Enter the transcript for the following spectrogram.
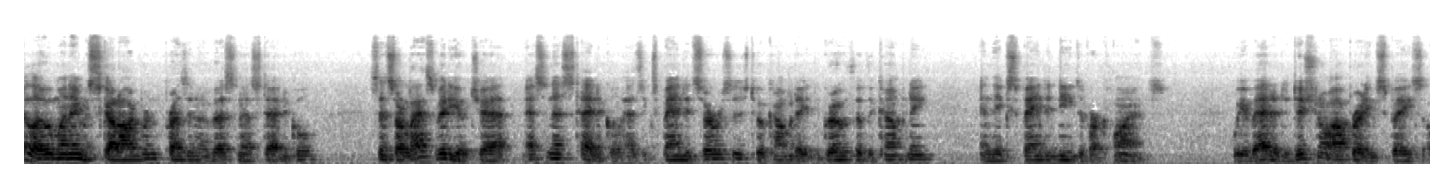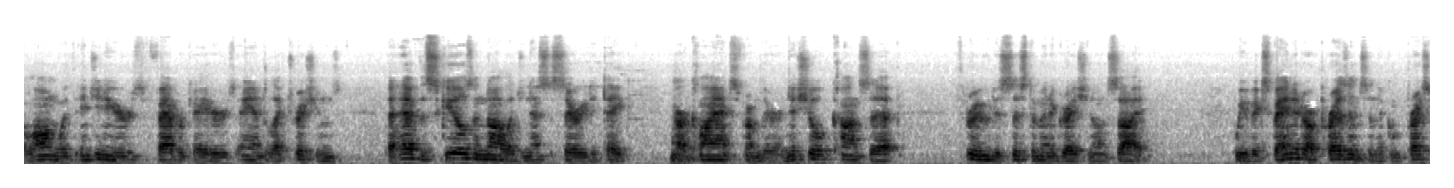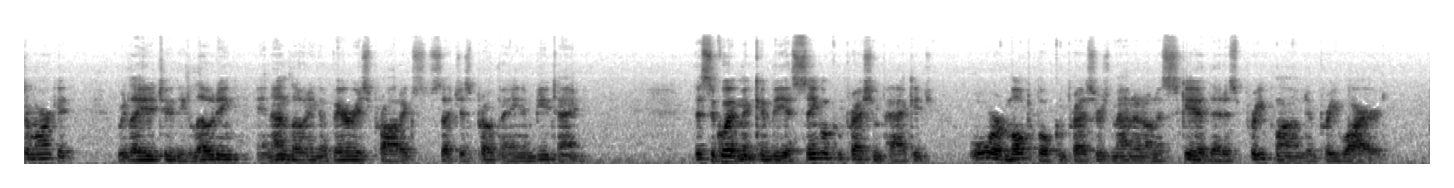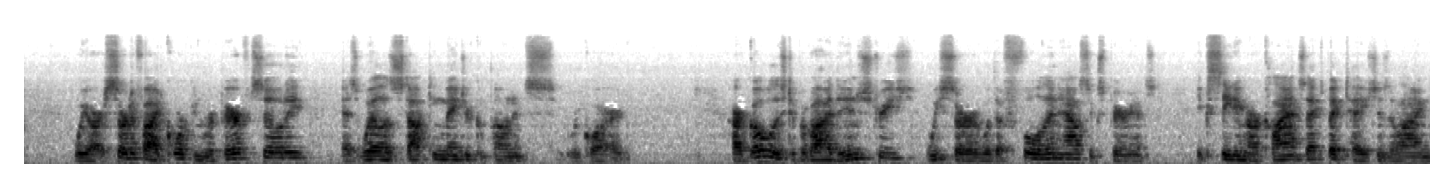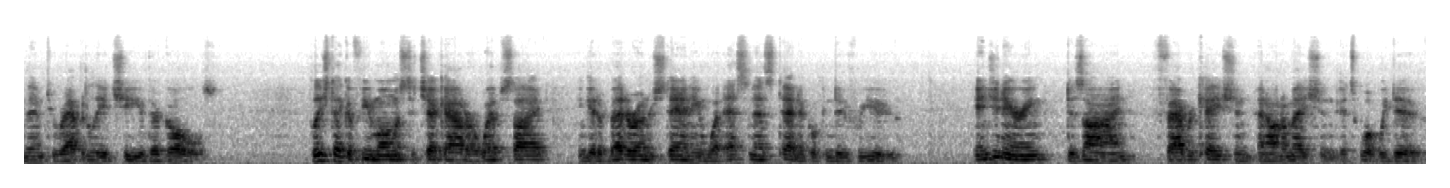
Hello, my name is Scott Ogburn, President of S&S Technical. Since our last video chat, S&S Technical has expanded services to accommodate the growth of the company and the expanded needs of our clients. We have added additional operating space along with engineers, fabricators, and electricians that have the skills and knowledge necessary to take our clients from their initial concept through to system integration on site. We have expanded our presence in the compressor market related to the loading and unloading of various products such as propane and butane. This equipment can be a single compression package or multiple compressors mounted on a skid that is pre-plumbed and pre-wired. We are a certified Corken repair facility as well as stocking major components required. Our goal is to provide the industries we serve with a full in-house experience, exceeding our clients' expectations, allowing them to rapidly achieve their goals. Please take a few moments to check out our website and get a better understanding of what S&S Technical can do for you. Engineering, design, fabrication, and automation, it's what we do.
